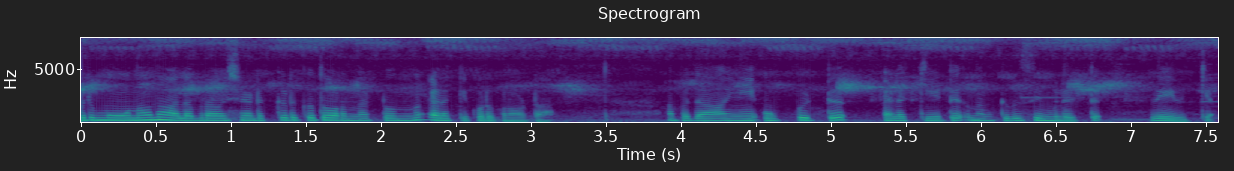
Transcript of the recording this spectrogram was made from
ഒരു മൂന്നോ നാലോ പ്രാവശ്യം ഇടയ്ക്കിടയ്ക്ക് തുറന്നിട്ടൊന്ന് ഇളക്കി കൊടുക്കണം കേട്ടോ. അപ്പോൾ ഇതാ ഈ ഉപ്പിട്ട് ഇളക്കിയിട്ട് നമുക്കിത് സിമ്മിലിട്ട് വേവിക്കാം.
